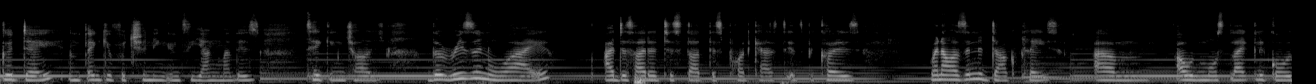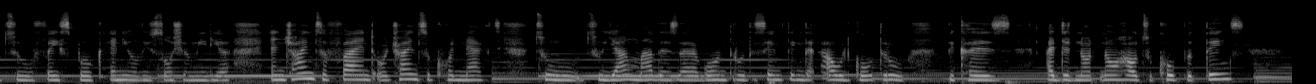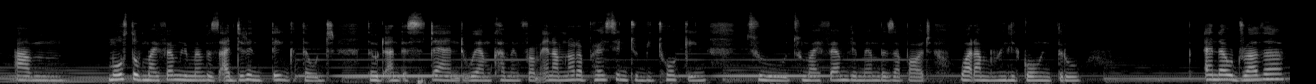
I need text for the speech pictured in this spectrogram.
Good day, and thank you for tuning into Young Mothers Taking Charge. The reason why I decided to start this podcast is because when I was in a dark place, um, I would most likely go to Facebook, any of your social media, and trying to find or trying to connect to to young mothers that are going through the same thing that I would go through, because I did not know how to cope with things. Um, most of my family members i didn't think they would they would understand where i'm coming from. And i'm not a person to be talking to to my family members about what i'm really going through. And i would rather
